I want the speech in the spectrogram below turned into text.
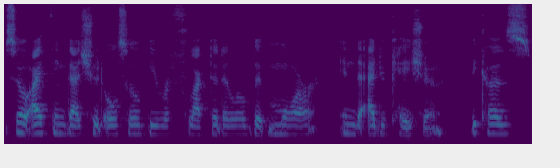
so I think that should also be reflected a little bit more in the education because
